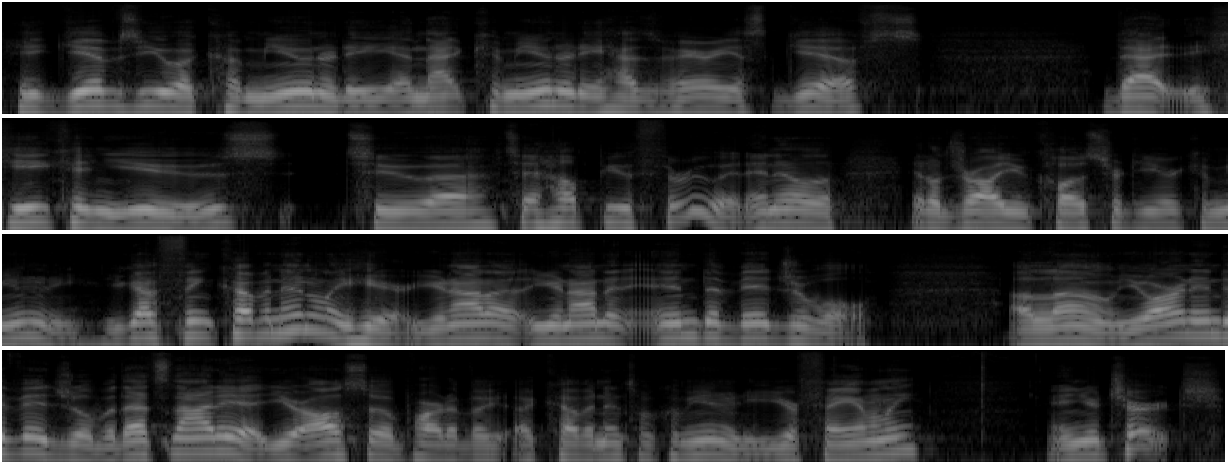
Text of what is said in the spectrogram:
He gives you a community, and that community has various gifts that He can use to uh, to help you through it, and it'll it'll draw you closer to your community. You got to think covenantally here. You're not a you're not an individual alone. You are an individual, but that's not it. You're also a part of a, a covenantal community. Your family and your church.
